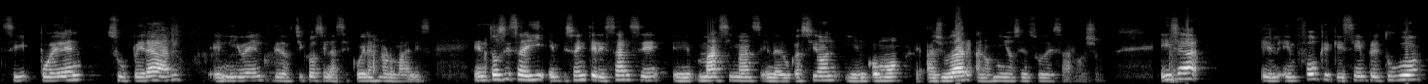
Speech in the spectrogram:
¿sí? pueden superar el nivel de los chicos en las escuelas normales. Entonces ahí empezó a interesarse eh, más y más en la educación y en cómo ayudar a los niños en su desarrollo. Ella el enfoque que siempre tuvo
